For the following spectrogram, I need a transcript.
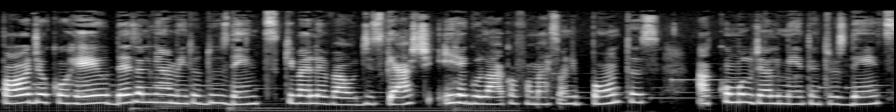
pode ocorrer o desalinhamento dos dentes, que vai levar ao desgaste irregular com a formação de pontas, acúmulo de alimento entre os dentes,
